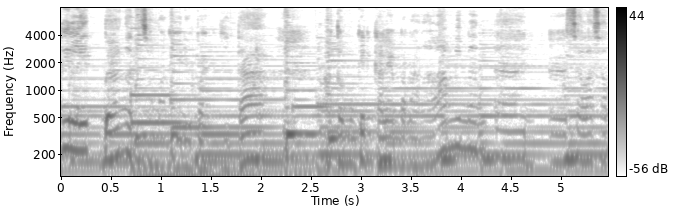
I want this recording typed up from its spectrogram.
relate banget sama kehidupan kita. Atau mungkin kalian pernah ngalamin nanti uh, salah satu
